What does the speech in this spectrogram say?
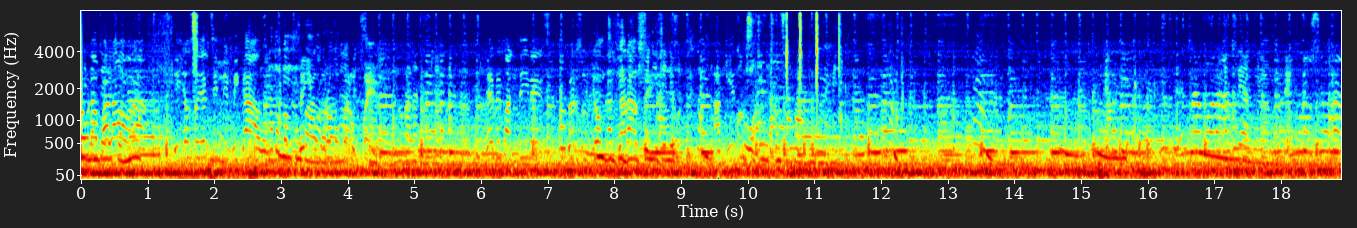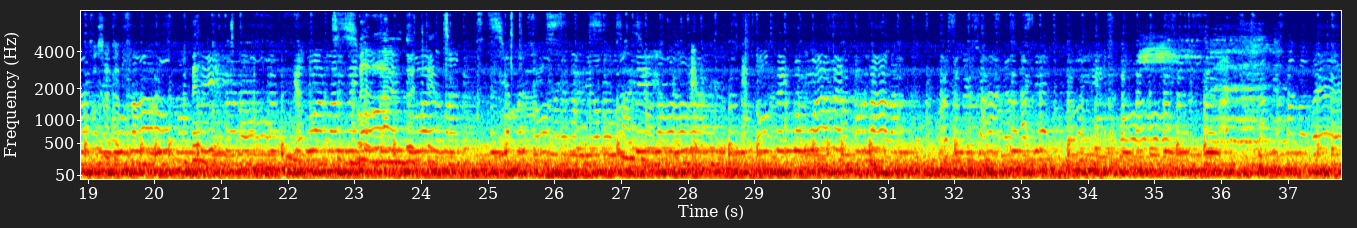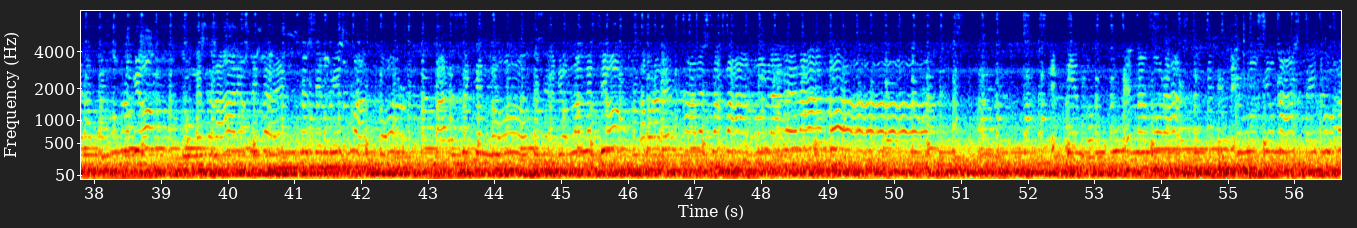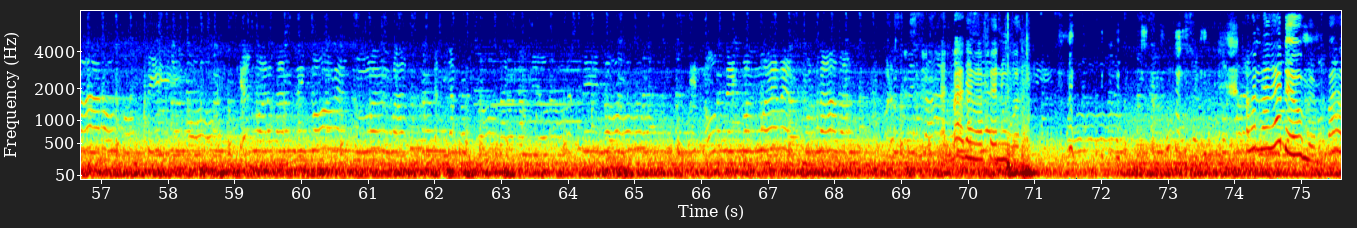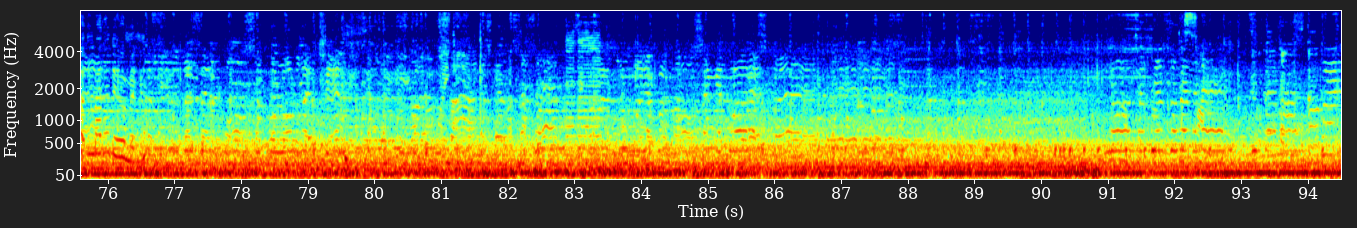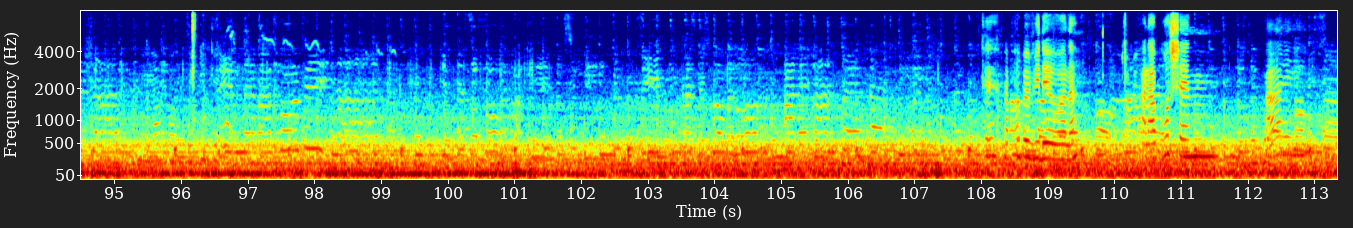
una palabra y yo soy el significado. Seguimos rojo pero feo. Henry Martínez versus John Cantarante. Aquí en tu Cadê minha fé nua? vidéo là. À la prochaine. Bye.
